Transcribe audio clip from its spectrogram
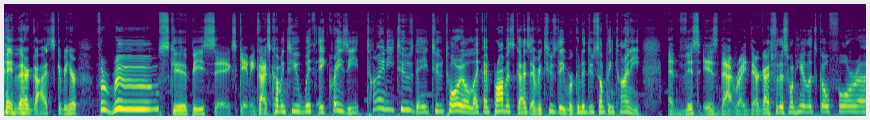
Hey there guys, Skippy here for Room Skippy 6 Gaming. Guys, coming to you with a crazy Tiny Tuesday tutorial. Like I promised guys, every Tuesday we're going to do something tiny. And this is that right there. Guys, for this one here, let's go for uh,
